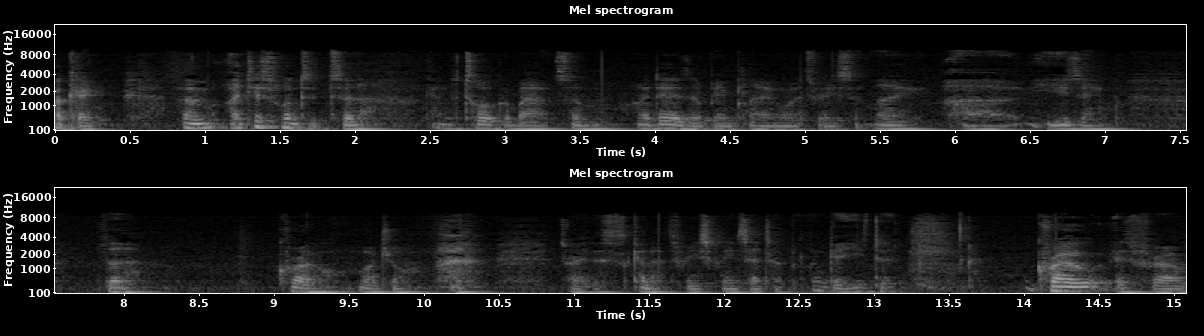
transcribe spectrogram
Okay, um, I just wanted to kind of talk about some ideas I've been playing with recently uh, using the Crow module. Sorry, this is kind of three screen setup, I'll get used to it. Crow is from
